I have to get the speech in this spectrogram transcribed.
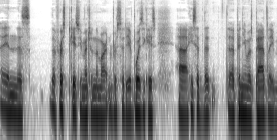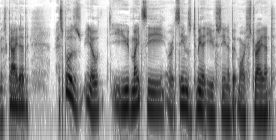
in this the first case you mentioned, the Martin versus City of Boise case, uh, he said that the opinion was badly misguided. I suppose, you know, you might see, or it seems to me that you've seen a bit more strident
